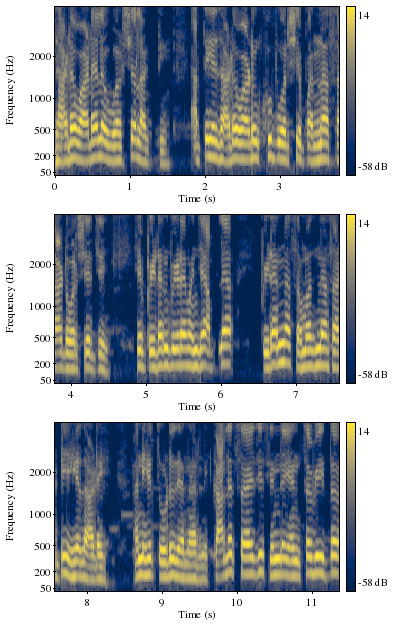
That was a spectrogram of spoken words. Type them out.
झाडं वाढायला वर्ष लागतील. आता हे झाडं वाढून खूप वर्षे पन्नास साठ वर्षाचे. हे पिढ्यानपिढ्या म्हणजे आपल्या पिढ्यांना समजण्यासाठी हे झाड आहे आणि हे तोडू देणार नाही. कालच सयाजी शिंदे यांचं बी इथं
